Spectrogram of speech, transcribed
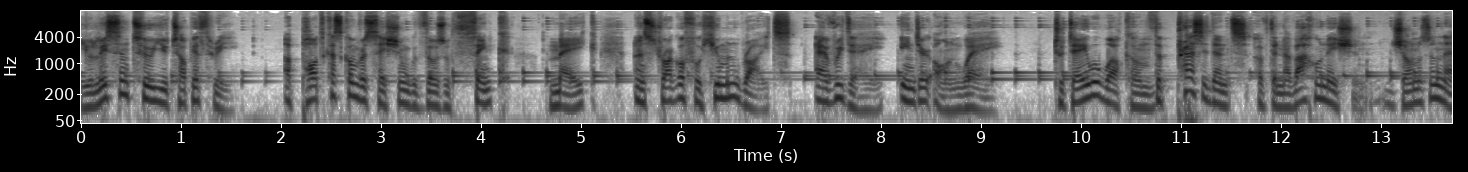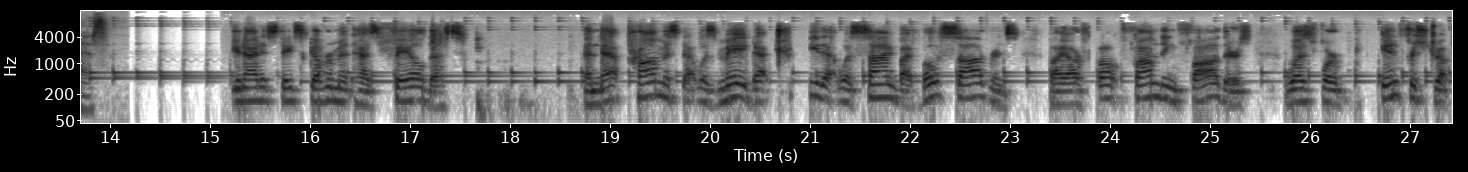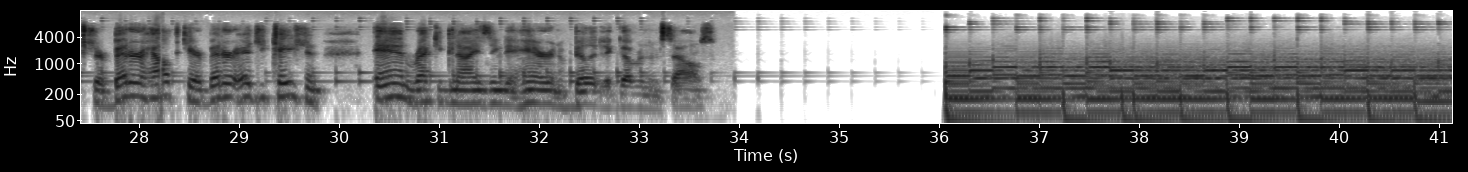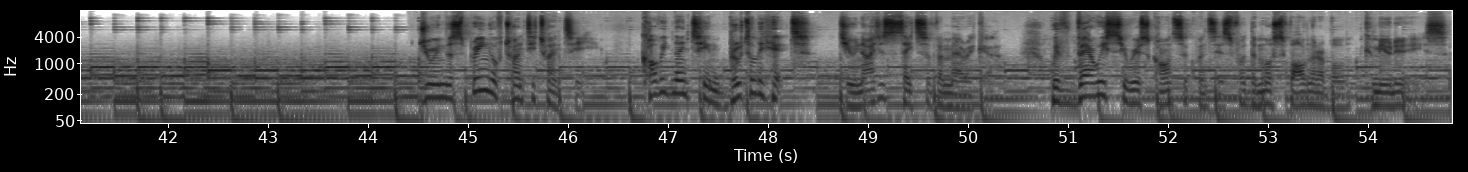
You listen to Utopia 3, a podcast conversation with those who think, make, and struggle for human rights every day in their own way. Today we welcome the president of the Navajo Nation, Jonathan Nez. United States government has failed us. And that promise that was made, that treaty that was signed by both sovereigns, by our founding fathers, was for infrastructure, better health care, better education, and recognizing the inherent ability to govern themselves. During the spring of 2020, COVID 19 brutally hit the United States of America with very serious consequences for the most vulnerable communities.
